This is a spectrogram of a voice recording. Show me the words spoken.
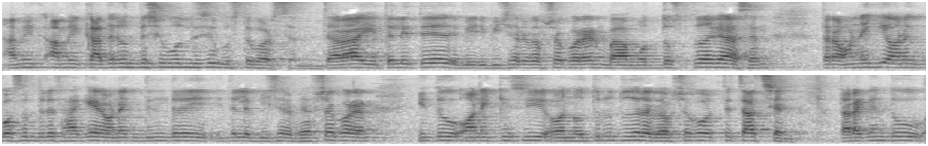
আমি আমি কাদের উদ্দেশ্যে বলতেছি বুঝতে পারছেন। যারা ইতালিতে বি- বিচারের ব্যবসা করেন বা মধ্যস্থতায় আছেন, তারা অনেকেই অনেক বছর ধরে থাকেন, অনেক দিন ধরে ইতালি বিচারের ব্যবসা করেন, কিন্তু অনেক কিছুই নতুন নতুন যারা ব্যবসা করতে চাচ্ছেন, তারা কিন্তু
